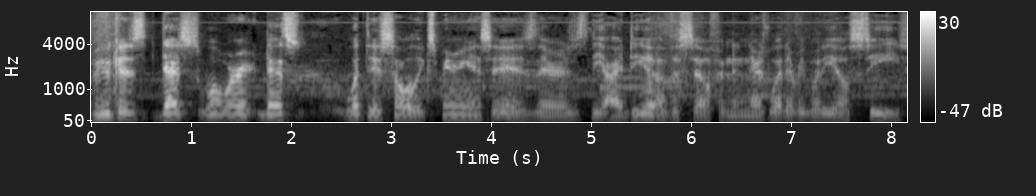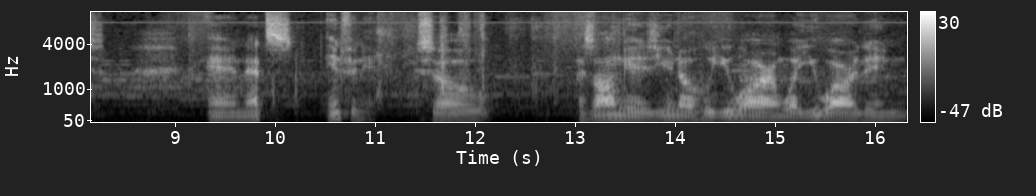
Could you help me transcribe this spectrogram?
I mean, because that's what we're that's what this whole experience is. There's the idea of the self, and then there's what everybody else sees, and that's infinite. So, as long as you know who you are and what you are, then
